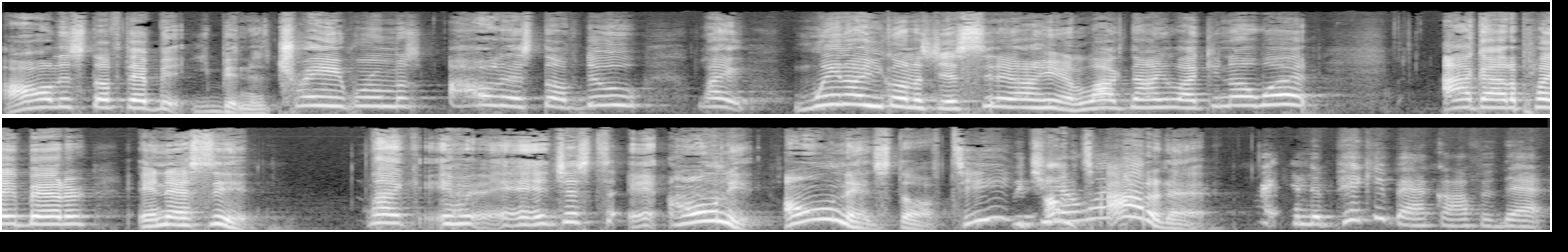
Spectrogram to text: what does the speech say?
All this stuff that be, you've been in trade rumors, all that stuff, dude. Like, when are you gonna just sit out here and lock down? You're like, you know what? I gotta play better, and that's it. Like, and just own it, own that stuff. T. I'm tired of that. And to piggyback off of that,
